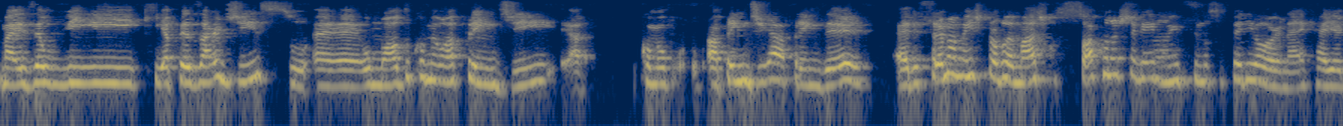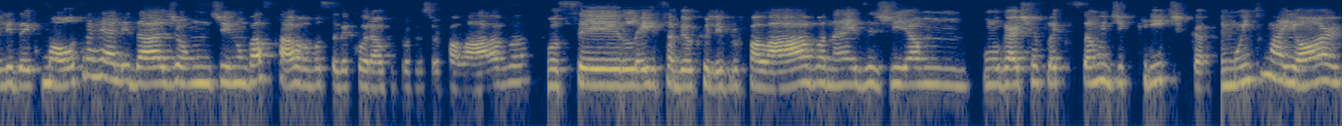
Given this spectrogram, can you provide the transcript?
mas eu vi que, apesar disso, é, o modo como eu aprendi, como eu aprendi a aprender, era extremamente problemático só quando eu cheguei no ensino superior, né? Que aí eu lidei com uma outra realidade onde não bastava você decorar o que o professor falava, você ler e saber o que o livro falava, né? Exigia um, um lugar de reflexão e de crítica muito maior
